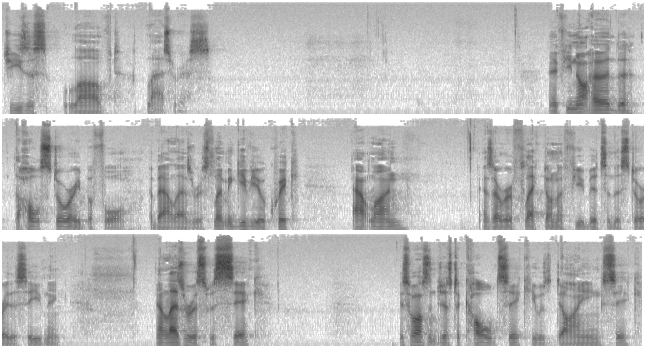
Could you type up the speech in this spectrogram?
Jesus loved Lazarus. Now, if you've not heard the, the whole story before about Lazarus, let me give you a quick outline as I reflect on a few bits of the story this evening. Now, Lazarus was sick. This wasn't just a cold sick, he was dying sick.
